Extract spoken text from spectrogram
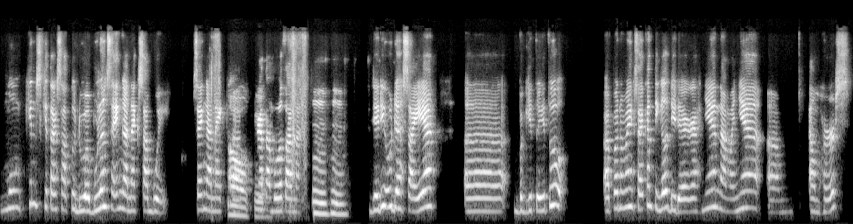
mungkin sekitar satu dua bulan saya nggak naik subway. Saya nggak naik oh, okay. kereta bawah tanah. Mm -hmm. Jadi udah saya uh, begitu itu apa namanya saya kan tinggal di daerahnya namanya um, Elmhurst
